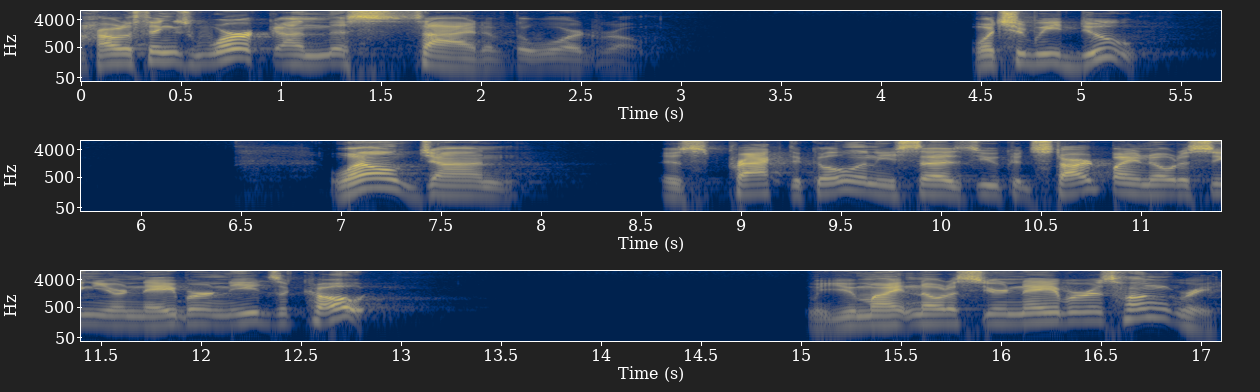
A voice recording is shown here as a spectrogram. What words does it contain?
How do things work on this side of the wardrobe? What should we do? Well, John is practical and he says you could start by noticing your neighbor needs a coat. You might notice your neighbor is hungry.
